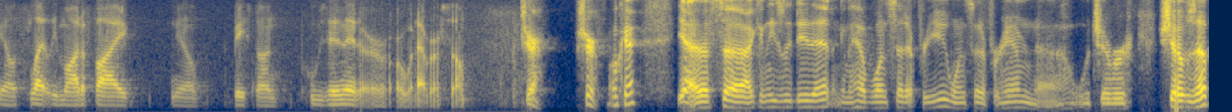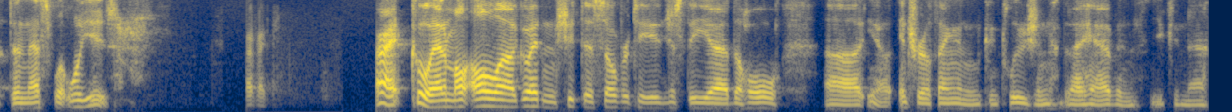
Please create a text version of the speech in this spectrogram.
you know, slightly modify you know, based on who's in it or, or whatever. So. Sure. Sure. Okay. Yeah, that's uh, I can easily do that. I'm gonna have one set up for you, one set up for him. Uh, whichever shows up, then that's what we'll use. Perfect. All right. Cool, Adam. I'll, I'll uh, go ahead and shoot this over to you. Just the uh, the whole uh, you know intro thing and conclusion that I have, and you can uh,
